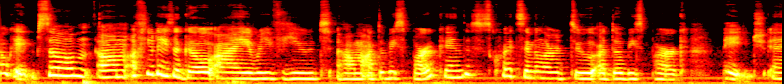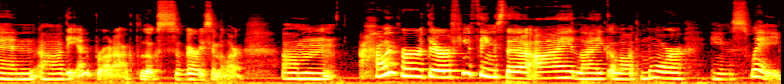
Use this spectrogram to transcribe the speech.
Okay, so um, a few days ago I reviewed um, Adobe Spark and this is quite similar to Adobe Spark page and uh, the end product looks very similar. Um, however, there are a few things that I like a lot more in Sway.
